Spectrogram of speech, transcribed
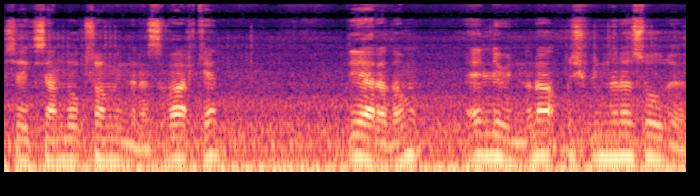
80-90 bin lirası varken diğer adamın 50 bin lira 60 bin lirası oluyor.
